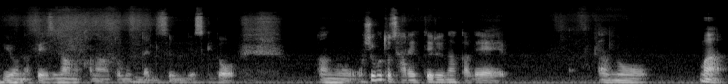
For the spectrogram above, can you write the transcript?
いるようなフェーズなのかなと思ったりするんですけど、あの、お仕事されてる中で、あの、まあ、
